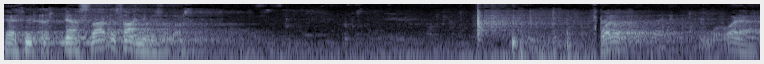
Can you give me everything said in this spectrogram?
300 صاع لصاع النبي صلى الله عليه وسلم. ولا ولا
